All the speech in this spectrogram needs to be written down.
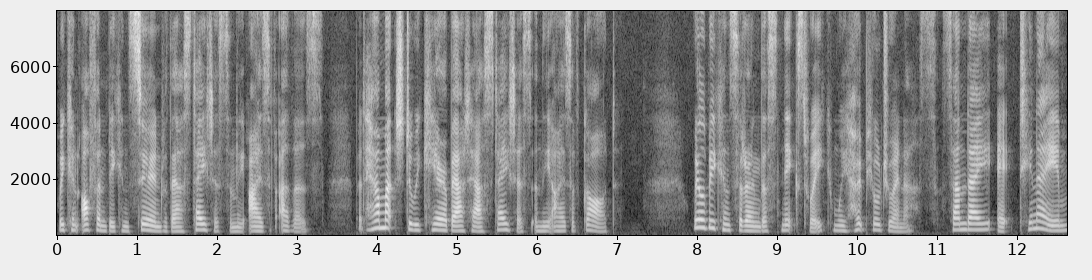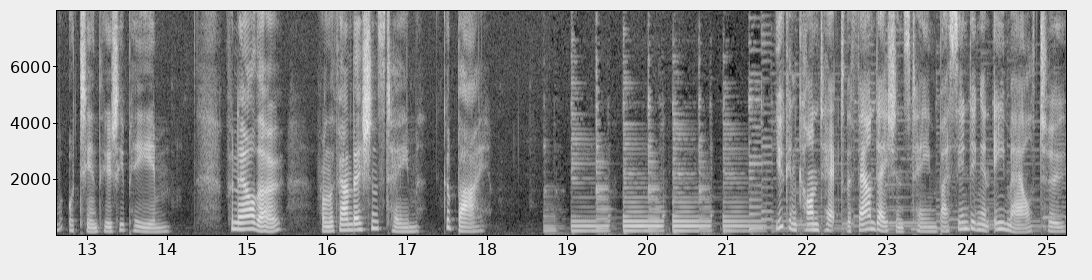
We can often be concerned with our status in the eyes of others, but how much do we care about our status in the eyes of God? We'll be considering this next week and we hope you'll join us, Sunday at 10am or 10.30pm. For now, though, from the Foundations team, goodbye. You can contact the Foundations team by sending an email to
